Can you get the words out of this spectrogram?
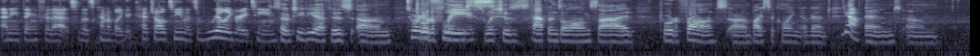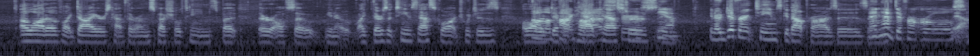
anything for that. So that's kind of like a catch-all team. It's a really great team. So TDF is um, Tour Tour, de de Fleece, Fleece. which is happens alongside Tour de France um, bicycling event, Yeah, and um, a lot of like dyers have their own special teams, but they're also you know like there's a team Sasquatch, which is a lot All of different podcasters, podcasters. and, yeah. you know different teams give out prizes and have different rules. yeah.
